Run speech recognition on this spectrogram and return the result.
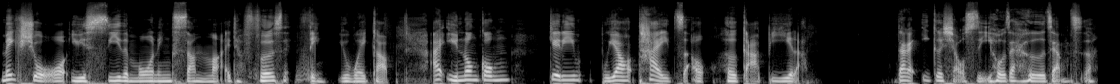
，make sure you see the morning sunlight。First thing you wake up，啊，伊拢讲叫你不要太早喝咖啡啦，大概一个小时以后再喝这样子啊。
